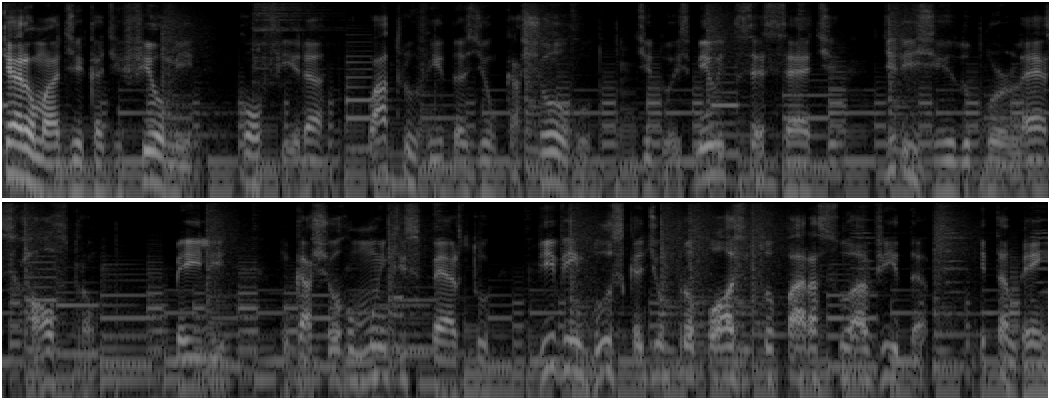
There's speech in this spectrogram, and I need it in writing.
Quer uma dica de filme? Confira Quatro Vidas de um Cachorro, de 2017, dirigido por Les Hallstrom. Bailey, um cachorro muito esperto, vive em busca de um propósito para sua vida e também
